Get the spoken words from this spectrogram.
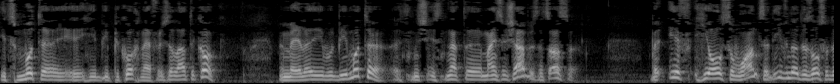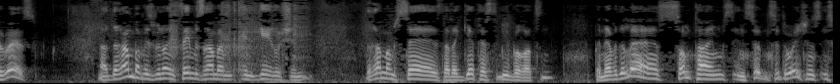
it's mutter, he'd be pikuch nefesh, allowed to cook. Memela, it would be mutter. It's, it's not the Maisa Shabbos, that's also. But if he also wants it, even though there's also the rest. Now the Rambam is, we know, a famous Rambam in Gerushin. The Rambam says that a get has to be baratzen, but nevertheless, sometimes in certain situations, is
